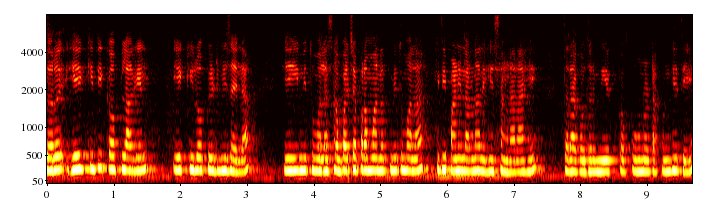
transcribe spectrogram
तर हे किती कप लागेल? एक किलो पीठ भिजायला. हेही मी तुम्हाला कपाच्या प्रमाणात मी तुम्हाला किती पाणी लागणार आहे हे सांगणार आहे. तर अगोदर मी एक कप पूर्ण टाकून घेते.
